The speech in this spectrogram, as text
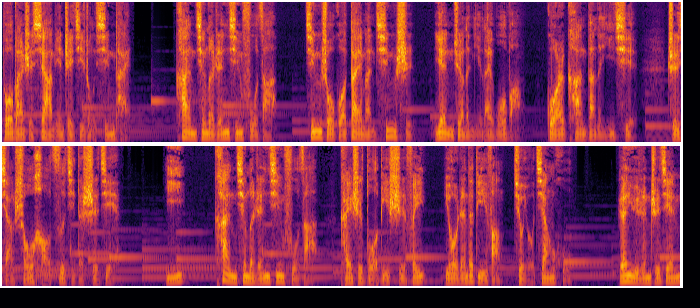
多半是下面这几种心态：看清了人心复杂，经受过怠慢轻视。厌倦了你来我往，故而看淡了一切，只想守好自己的世界。一看清了人心复杂，开始躲避是非。有人的地方就有江湖。人与人之间，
